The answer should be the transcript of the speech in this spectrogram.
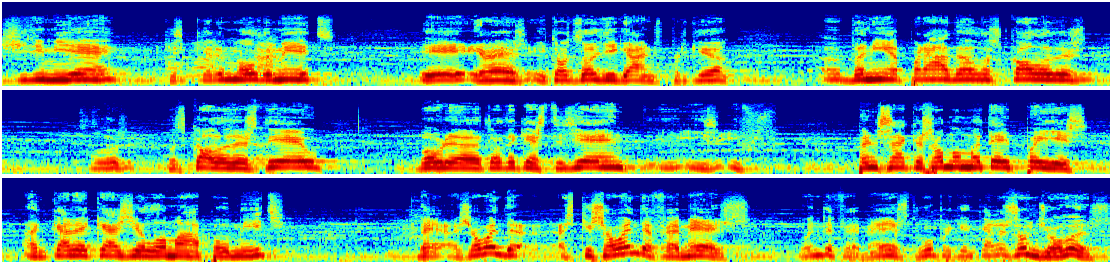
xirimier, que, que eren molt d'amics, i, i res, i tots els lligants, perquè eh, venia a Prada a l'escola de, l'escola d'estiu, veure tota aquesta gent i, i, i pensar que som el mateix país, encara que hagi la mà pel mig, bé, això ho hem de, és que això ho hem de fer més, ho hem de fer més, tu, perquè encara són joves.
